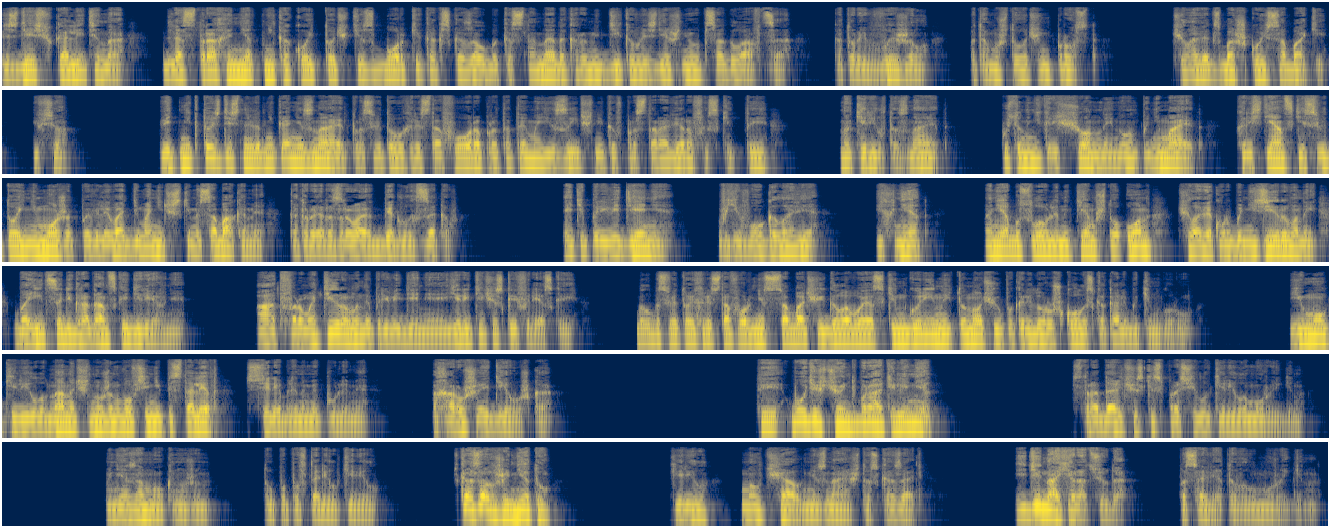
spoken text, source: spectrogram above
Здесь, в Калитино, для страха нет никакой точки сборки, как сказал бы Кастанеда, кроме дикого здешнего псоглавца, который выжил, потому что очень прост. Человек с башкой собаки, и все. Ведь никто здесь наверняка не знает про святого Христофора, про тотемы язычников, про староверов и скиты. Но Кирилл-то знает. Пусть он и не крещенный, но он понимает. Христианский святой не может повелевать демоническими собаками, которые разрывают беглых зэков. Эти привидения в его голове. Их нет. Они обусловлены тем, что он, человек урбанизированный, боится деграданской деревни. А отформатированы привидения еретической фреской. Был бы святой Христофор не с собачьей головой, а с кенгуриной, то ночью по коридору школы скакали бы кенгуру. Ему, Кириллу, на ночь нужен вовсе не пистолет с серебряными пулями, а хорошая девушка, «Ты будешь что-нибудь брать или нет?» Страдальчески спросил у Кирилла Мурыгин. «Мне замок нужен», — тупо повторил Кирилл. «Сказал же, нету». Кирилл молчал, не зная, что сказать. «Иди нахер отсюда», — посоветовал Мурыгин.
